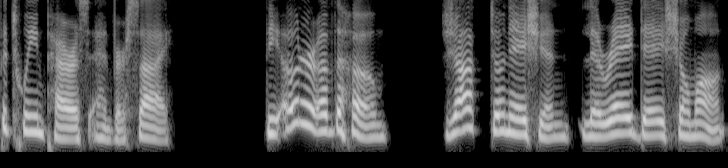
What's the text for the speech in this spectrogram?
between Paris and Versailles. The owner of the home Jacques Donatien Leray de Chaumont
